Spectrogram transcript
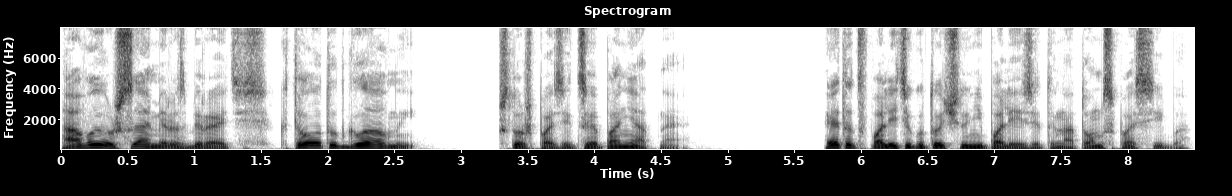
А вы уж сами разбирайтесь, кто тут главный». Что ж, позиция понятная. Этот в политику точно не полезет, и на том спасибо.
